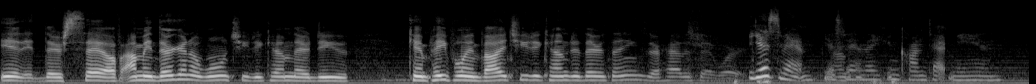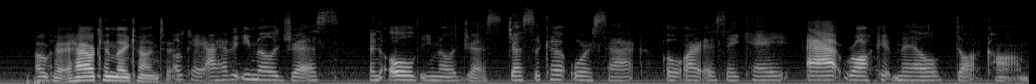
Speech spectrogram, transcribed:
it theirself, I mean, they're going to want you to come there. Do can people invite you to come to their things, or how does that work? Yes, ma'am. Yes, Okay. ma'am. They can contact me and Okay, how can they contact? okay. I have an email address, an old email address, Jessica Orsak, O R S A K at rocketmail.com.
